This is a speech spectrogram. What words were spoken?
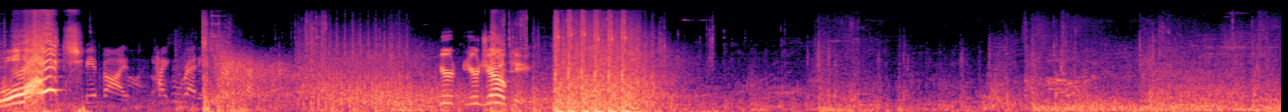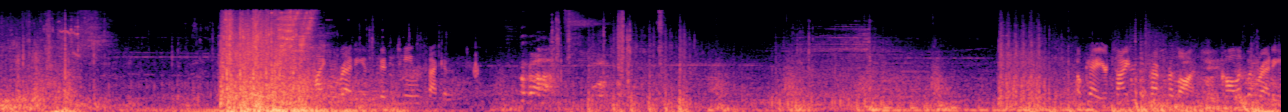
What? Be advised, Titan ready in 30 seconds. You're you're joking. Titan ready in 15 seconds. Okay, your Titan's prep for launch. Call it when ready.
